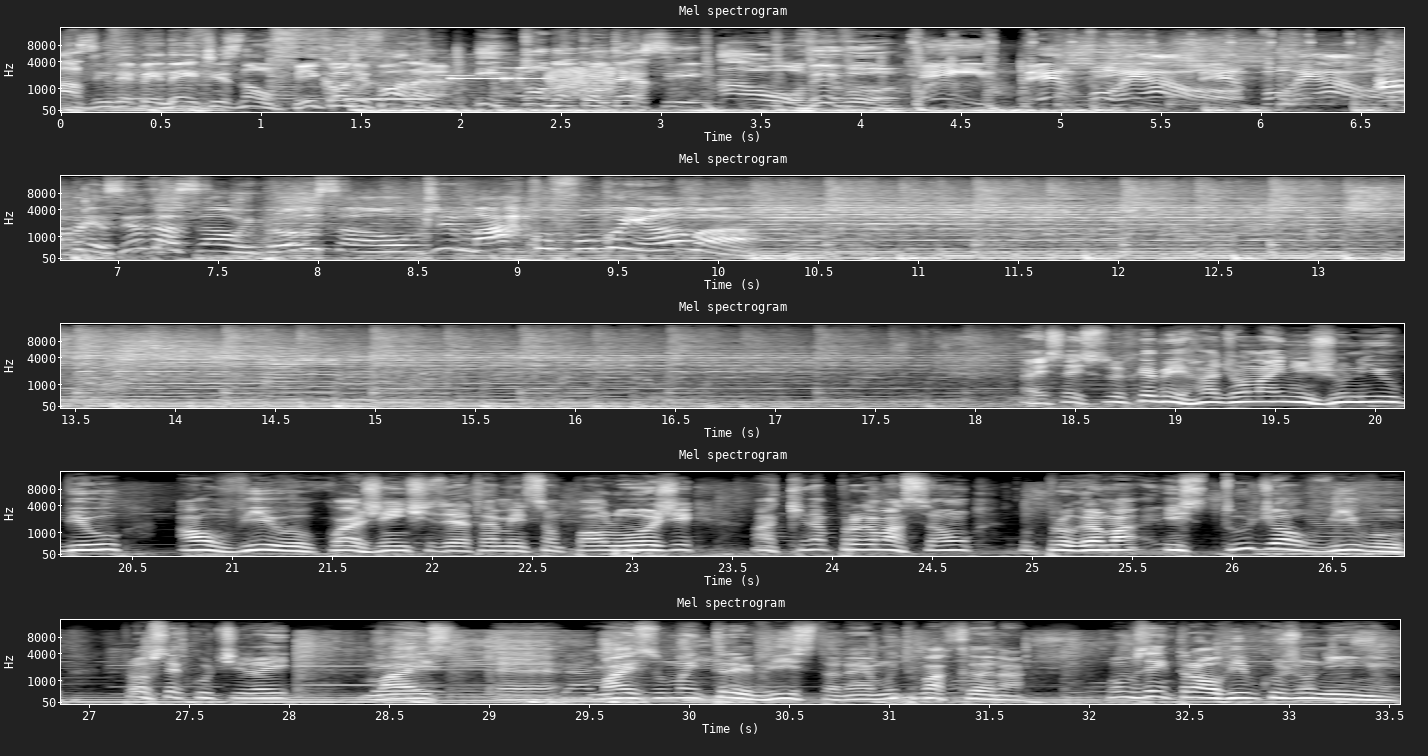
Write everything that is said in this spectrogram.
As independentes não ficam de fora e tudo acontece ao vivo, em tempo real. Tempo real. Apresentação e produção de Marco Fukuyama. É isso aí, Estúdio FM, Rádio Online, Juninho Bill ao vivo com a gente diretamente de São Paulo hoje aqui na programação no programa Estúdio ao Vivo para você curtir aí mais é, mais uma entrevista, né? Muito bacana. Vamos entrar ao vivo com o Juninho.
